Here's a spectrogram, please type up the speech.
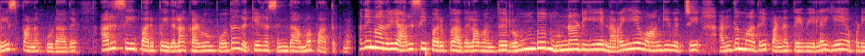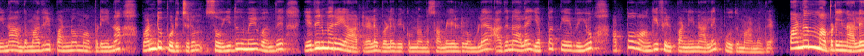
வேஸ்ட் பண்ணக்கூடாது. அரிசி பருப்பு இதெல்லாம் கழுவும் போது அதை கீழே சிந்தாமல் பார்த்துக்கணும். அதே மாதிரி அரிசி பருப்பு அதெல்லாம் வந்து ரொம்ப முன்னாடியே நிறைய வாங்கி வச்சு அந்த மாதிரி பண்ண தேவையில்லை. ஏன் அப்படின்னா அந்த மாதிரி பண்ணோம் அப்படின்னா வண்டு பிடிச்சிடும். ஸோ இதுவுமே வந்து எதிர்மறை ஆற்றலை விளைவிக்கும் நம்ம சமையல் ரூமில் அதனால் எப்போ தேவையோ அப்போ வாங்கி ஃபில் பண்ணினாலே போதுமானது. பணம் அப்படின்னாலே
